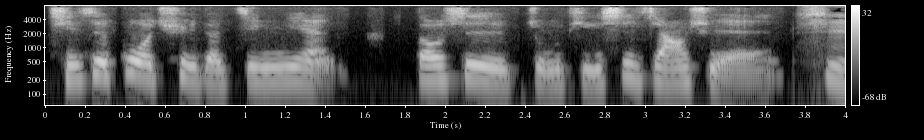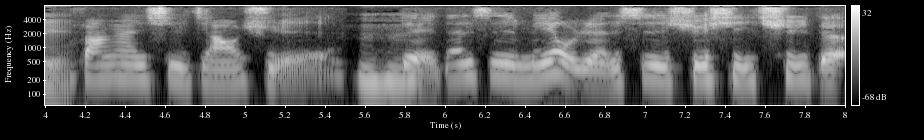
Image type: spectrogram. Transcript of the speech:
其实过去的经验。都是主题式教学，是。方案式教学，对，但是没有人是学习区的，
